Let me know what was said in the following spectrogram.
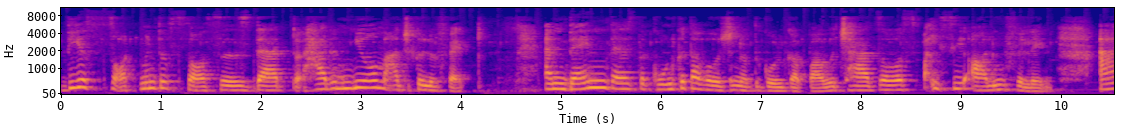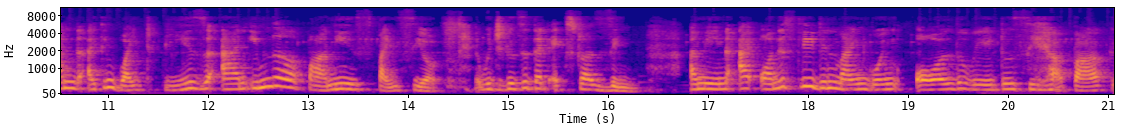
the assortment of sauces that had a near magical effect. And then there's the Kolkata version of the Golgappa, which has a spicy aloo filling and I think white peas, and even the pani is spicier, which gives it that extra zing. I mean, I honestly didn't mind going all the way to CR Park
